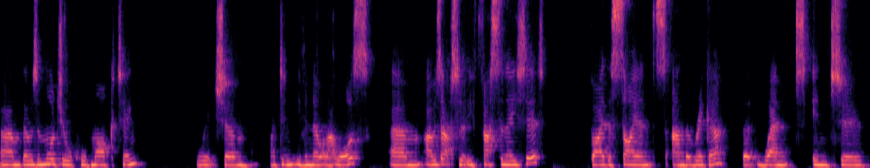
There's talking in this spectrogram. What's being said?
Um, there was a module called marketing, which um, I didn't even know what that was. Um, I was absolutely fascinated by the science and the rigor that went into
